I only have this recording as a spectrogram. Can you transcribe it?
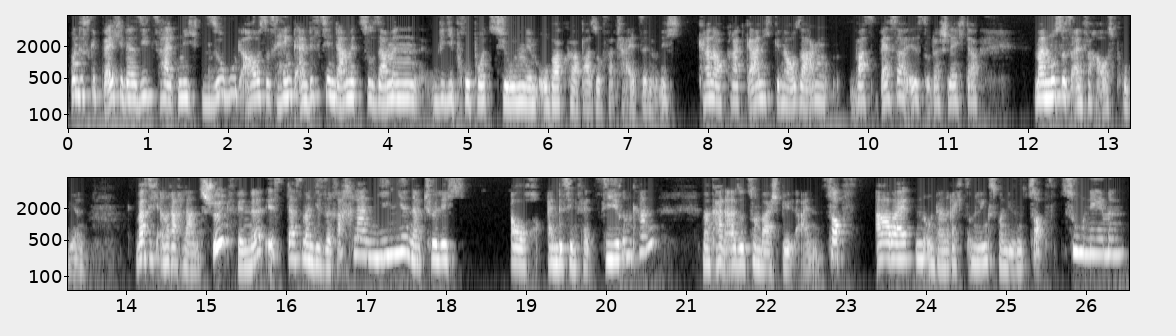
und es gibt welche, da sieht's halt nicht so gut aus. Es hängt ein bisschen damit zusammen, wie die Proportionen im Oberkörper so verteilt sind. Und ich kann auch gerade gar nicht genau sagen, was besser ist oder schlechter. Man muss es einfach ausprobieren. Was ich an Rachlans schön finde, ist, dass man diese Rachlan-Linie natürlich auch ein bisschen verzieren kann. Man kann also zum Beispiel einen Zopf arbeiten und dann rechts und links von diesem Zopf zunehmen.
